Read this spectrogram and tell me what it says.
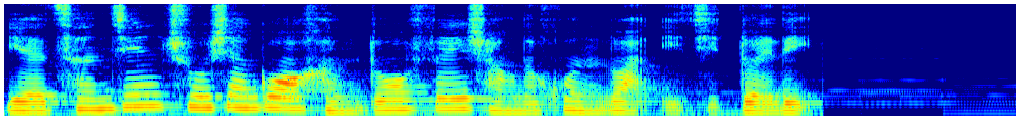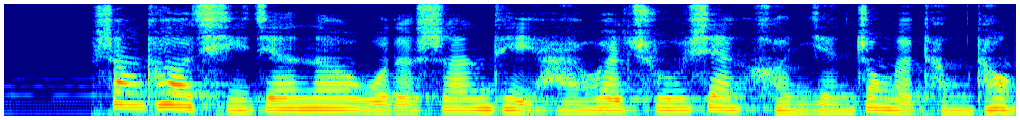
也曾经出现过很多非常的混乱以及对立。上课期间呢，我的身体还会出现很严重的疼痛，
